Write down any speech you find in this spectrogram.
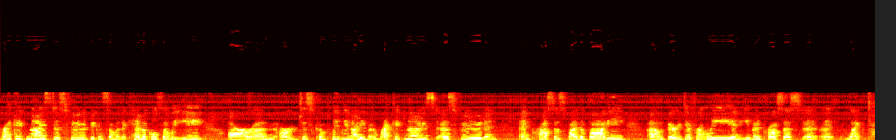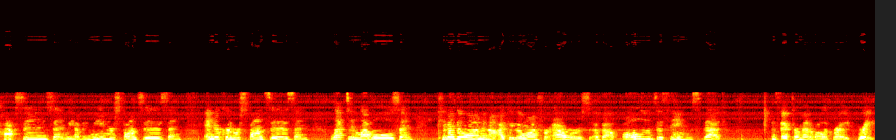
recognized as food because some of the chemicals that we eat are um, are just completely not even recognized as food and and processed by the body um, very differently and even processed uh, uh, like toxins and we have immune responses and endocrine responses and leptin levels and can I go on and I could go on for hours about all of the things that affect our metabolic rate. Rate.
